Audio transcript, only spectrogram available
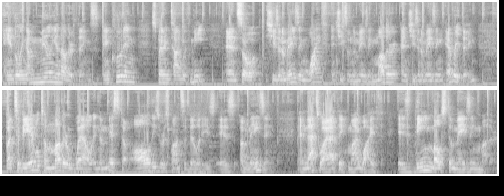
handling a million other things, including spending time with me. And so she's an amazing wife and she's an amazing mother and she's an amazing everything. But to be able to mother well in the midst of all these responsibilities is amazing. And that's why I think my wife is the most amazing mother.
